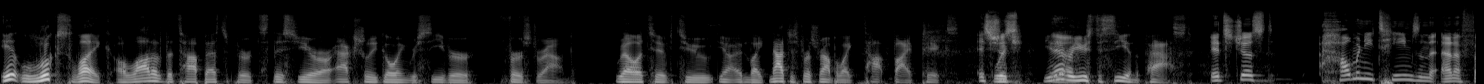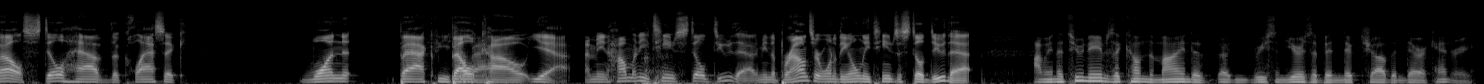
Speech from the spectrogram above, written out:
it looks like a lot of the top experts this year are actually going receiver first round relative to you know and like not just first round but like top five picks It's which just you never yeah. used to see in the past It's just how many teams in the NFL still have the classic one back Feature bell back. cow? Yeah. I mean, how many teams still do that? I mean, the Browns are one of the only teams that still do that. i mean the two names that come to mind of uh, in recent years have been nick chubb and Derrick henry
